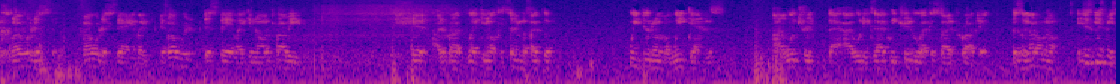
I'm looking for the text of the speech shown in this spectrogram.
so if I were to, if I were to stay, like, if I were to stay, like, you know, I'd probably, shit, I'd probably, like, you know, considering the fact that we do it on the weekends, I would treat that, I would exactly treat it like a side project. Cause, like, I don't know, it just gives me,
